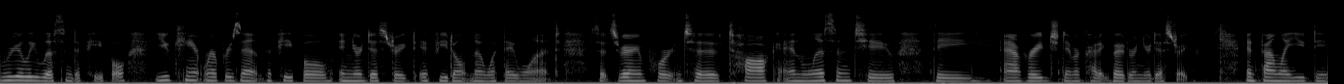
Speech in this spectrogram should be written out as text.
really listen to people. You can't represent the people in your district if you don't know what they want. So it's very important to talk and listen to the average Democratic voter in your district. And finally, you do,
